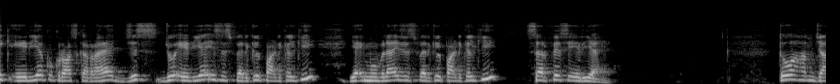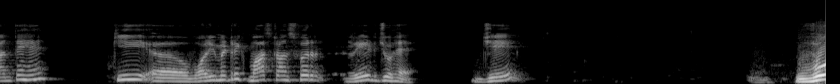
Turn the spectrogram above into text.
एक एरिया को क्रॉस कर रहा है, जिस, जो एरिया इस स्पेरिकल पार्टिकल की, या इमोबिलाइज स्पेरिकल पार्टिकल की सरफेस एरिया है। तो हम जानते हैं कि वॉल्यूमेट्रिक मास ट्रांसफ़र रेट जो है जे वो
